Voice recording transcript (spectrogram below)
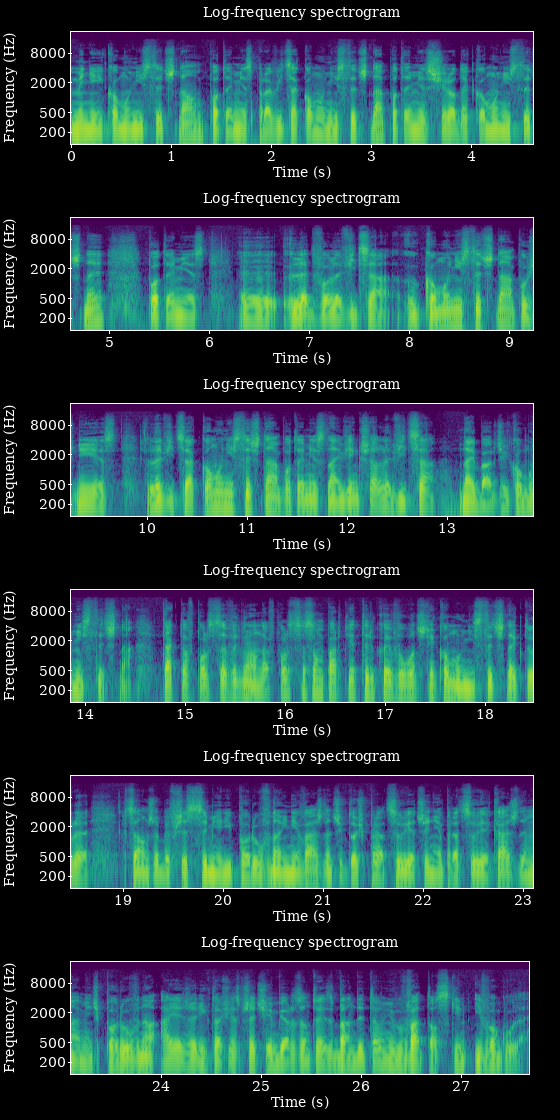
mniej komunistyczną, potem jest prawica komunistyczna, potem jest środek komunistyczny, potem jest e, ledwo lewica komunistyczna, później jest lewica komunistyczna, a potem jest największa lewica, najbardziej komunistyczna. Tak to w Polsce wygląda. W Polsce są partie tylko i wyłącznie komunistyczne, które chcą, żeby wszyscy mieli porówno i nieważne, czy ktoś pracuje, czy nie pracuje, każdy ma mieć porówno, a jeżeli ktoś jest przedsiębiorcą, to jest bandytą i VAT-owskim i w ogóle.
